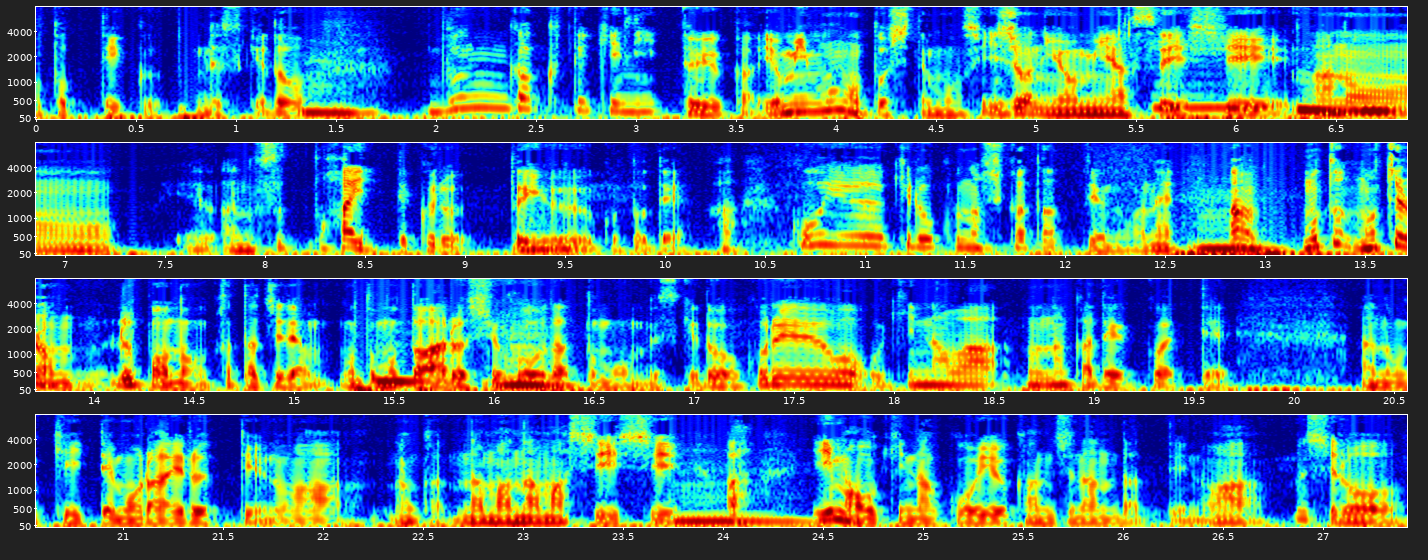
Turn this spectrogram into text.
を取っていくんですけど、うん、文学的にというか、読み物としても非常に読みやすいし、うん、あのーあの、すっと入ってくるということで、うん、あ、こういう記録の仕方っていうのはね、うん、あ、もと、もちろん、ルポの形ではもともとある手法だと思うんですけど、うん、これを沖縄の中でこうやって、あの、聞いてもらえるっていうのは、なんか生々しいし、あ、今沖縄こういう感じなんだっていうのは、むしろ、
